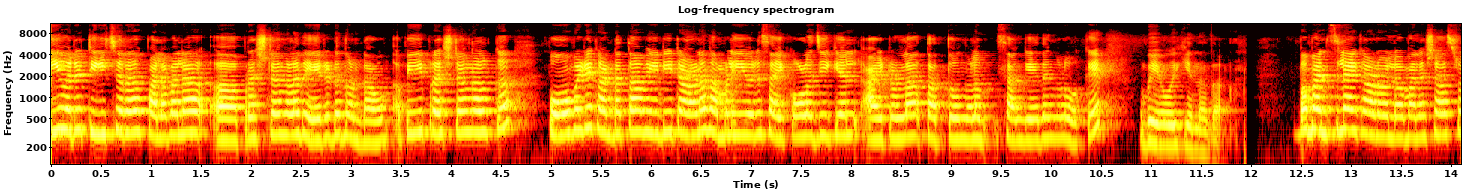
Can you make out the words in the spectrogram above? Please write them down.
ഈ ഒരു ടീച്ചർ പല പല പ്രശ്നങ്ങൾ നേരിടുന്നുണ്ടാവും. അപ്പോൾ ഈ പ്രശ്നങ്ങൾക്ക് പോംവഴി കണ്ടെത്താൻ വേണ്ടിയിട്ടാണ് നമ്മൾ ഈ ഒരു സൈക്കോളജിക്കൽ ആയിട്ടുള്ള തത്വങ്ങളും സങ്കേതങ്ങളും ഒക്കെ ഉപയോഗിക്കുന്നത്. അപ്പോൾ മനസ്സിലായി കാണുമല്ലോ മനഃശാസ്ത്ര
